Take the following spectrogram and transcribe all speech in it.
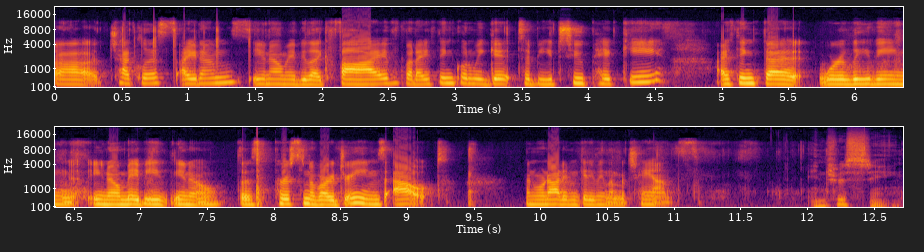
uh, checklist items, you know, maybe like five. But I think when we get to be too picky, I think that we're leaving, you know, maybe, you know, the person of our dreams out and we're not even giving them a chance. Interesting.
